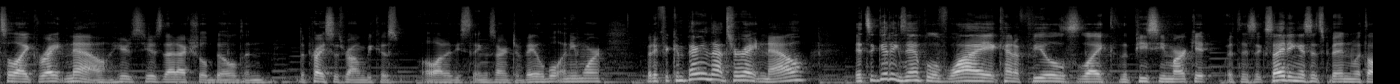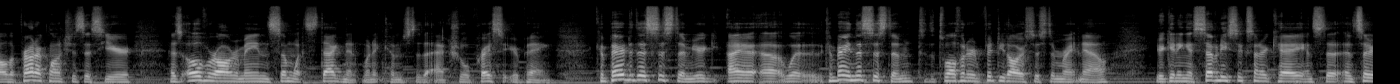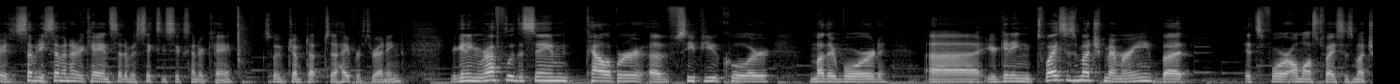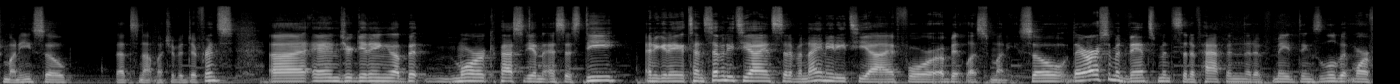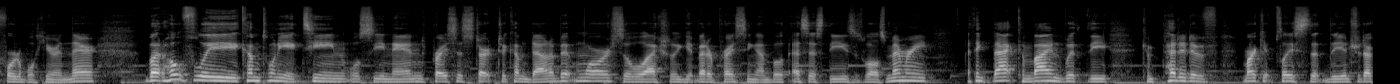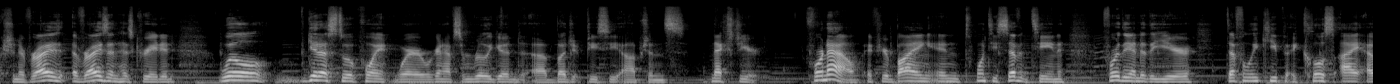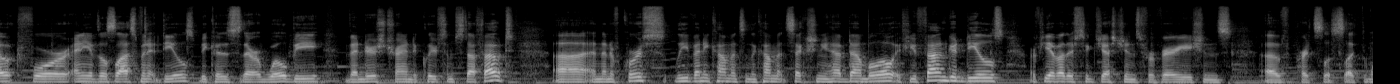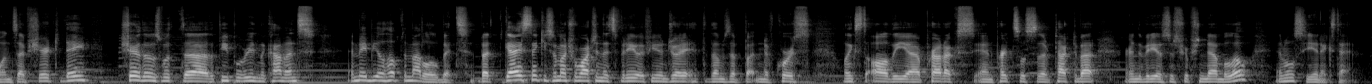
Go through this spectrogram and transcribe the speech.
to like right now, here's here's that actual build and the price is wrong because a lot of these things aren't available anymore. But if you're comparing that to right now, it's a good example of why it kind of feels like the PC market, with as exciting as it's been with all the product launches this year, has overall remained somewhat stagnant when it comes to the actual price that you're paying. Compared to this system, you're uh, comparing this system to the $1,250 system right now, you're getting a 7600K instead, instead of 7700K instead of a 6600K. So we've jumped up to hyper-threading. You're getting roughly the same caliber of CPU cooler, motherboard. Uh, you're getting twice as much memory, but it's for almost twice as much money, so that's not much of a difference. Uh, and you're getting a bit more capacity on the SSD and you're getting a 1070 Ti instead of a 980 Ti for a bit less money. So there are some advancements that have happened that have made things a little bit more affordable here and there, but hopefully come 2018 we'll see NAND prices start to come down a bit more, so we'll actually get better pricing on both SSDs as well as memory. I think that combined with the competitive marketplace that the introduction of Ryzen has created will get us to a point where we're gonna have some really good uh, budget PC options next year. For now, if you're buying in 2017 for the end of the year, definitely keep a close eye out for any of those last minute deals because there will be vendors trying to clear some stuff out. Uh, and then of course, leave any comments in the comment section you have down below if you found good deals or if you have other suggestions for variations of parts lists like the ones I've shared today. Share those with uh, the people reading the comments and maybe you'll help them out a little bit. But guys, thank you so much for watching this video. If you enjoyed it, hit the thumbs up button. Of course, links to all the uh, products and parts lists that I've talked about are in the video's description down below, and we'll see you next time.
